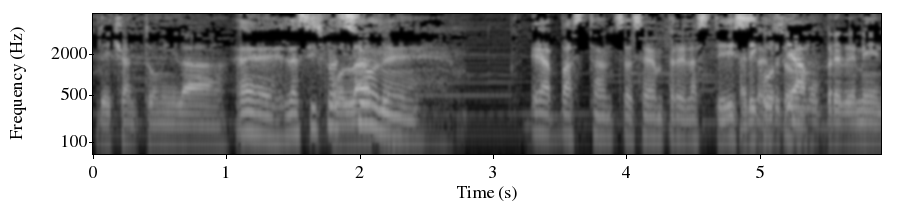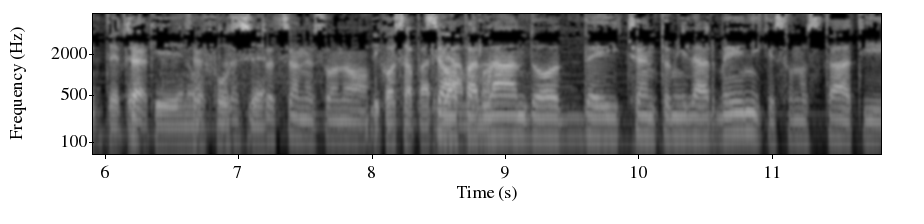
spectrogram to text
dei 100.000 eh, La situazione sfollati? è abbastanza sempre la stessa. Ricordiamo insomma. brevemente per certo, chi non certo, fosse la situazione sono, di cosa parliamo. Stiamo parlando ma... dei 100.000 armeni che sono stati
